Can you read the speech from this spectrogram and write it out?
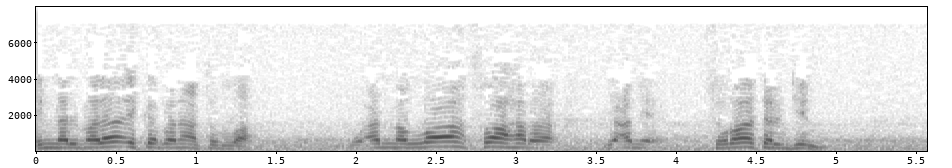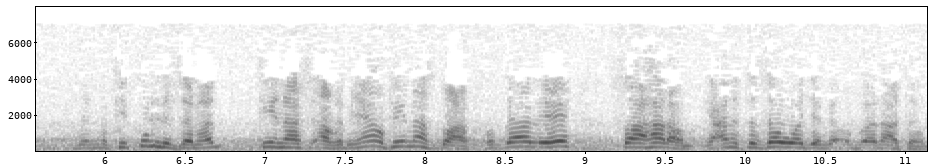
إن الملائكة بنات الله. وأن الله صاهر يعني سرات الجن. لأنه في كل زمن في ناس أغنياء وفي ناس ضعاف فقال إيه؟ صاهرهم. يعني تزوج بناتهم.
